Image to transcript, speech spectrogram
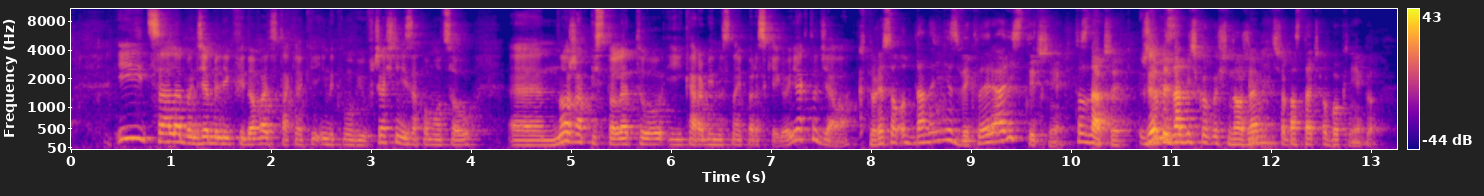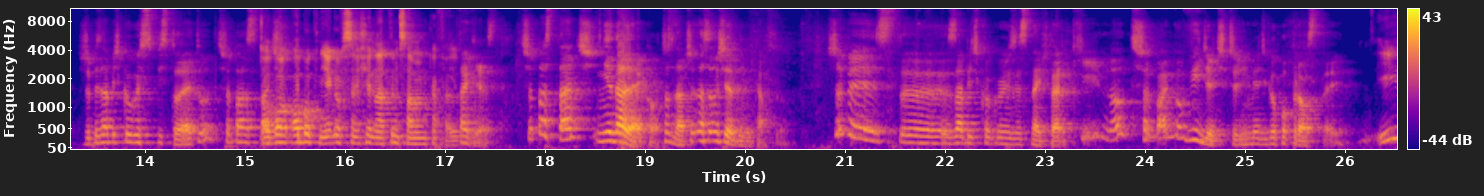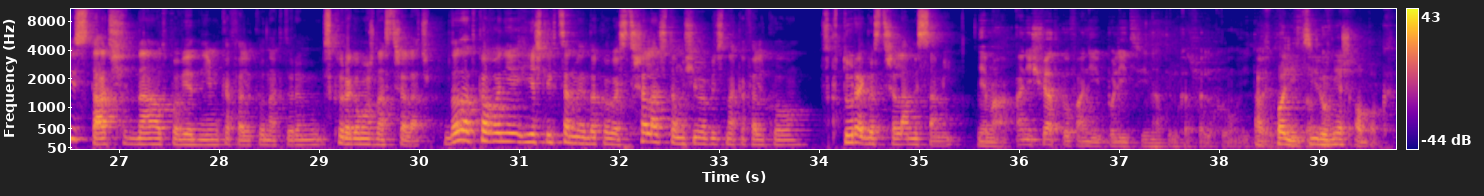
I cele będziemy likwidować, tak jak Ink mówił wcześniej, za pomocą e, noża, pistoletu i karabinu snajperskiego. I jak to działa? które są oddane niezwykle realistycznie. To znaczy, Żeby- żeby, zabić kogoś nożem, trzeba stać obok niego. Żeby zabić kogoś z pistoletu, trzeba stać... Obok, obok niego, w sensie na tym samym kafelku. Tak jest. Trzeba stać niedaleko, to znaczy na sąsiednim kaflu. Żeby z, e, zabić kogoś ze snajperki, no trzeba go widzieć, czyli mieć go po prostej. I stać na odpowiednim kafelku, na którym, z którego można strzelać. Dodatkowo, nie, jeśli chcemy do kogoś strzelać, to musimy być na kafelku, z którego strzelamy sami. Nie ma ani świadków, ani policji na tym kafelku. I to A w jest policji to- również obok.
